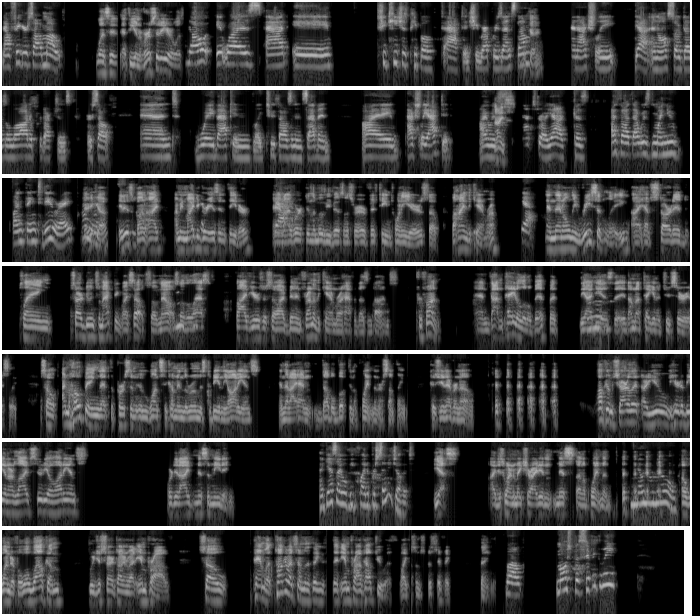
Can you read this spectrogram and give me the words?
Now figure something out. Was it at the university or was No, it was at a. She teaches people to act and she represents them. okay? And actually, yeah, and also does a lot of productions herself. And way back in like 2007, I actually acted. I was Nice. extra, yeah, because I thought that was my new fun thing to do, right? There you go. It is fun. I, I mean, my degree is in theater and Yeah. I worked in the movie business for 15, 20 years. So behind the camera. Yeah. And then only recently I have started playing, started doing some acting myself. So now, so the Mhm. last five years or so, I've been in front of the camera half a dozen times for fun and gotten paid a little bit, but the idea Mhm. is that it, I'm not taking it too seriously. So I'm hoping that the person who wants to come in the room is to be in the audience and that I hadn't double booked an appointment or something because you never know. Welcome, Charlotte. Are you here to be in our live studio audience? Or did I miss a meeting? I guess I will be quite a percentage of it. Yes. I just wanted to make sure I didn't miss an appointment. no, no, no. oh, wonderful. Well, welcome. We just started talking about improv. So, Pamela, talk about some of the things that improv helped you with, like some specific things. Well, most specifically,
